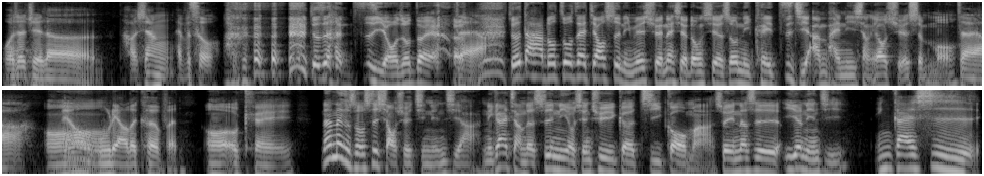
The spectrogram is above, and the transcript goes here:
我就觉得好像还不错，就是很自由就对了。对啊，就是大家都坐在教室里面学那些东西的时候，你可以自己安排你想要学什么。对啊，没有无聊的课本。哦，OK。那那个时候是小学几年级啊？你刚才讲的是你有先去一个机构嘛，所以那是一二年级，应该是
